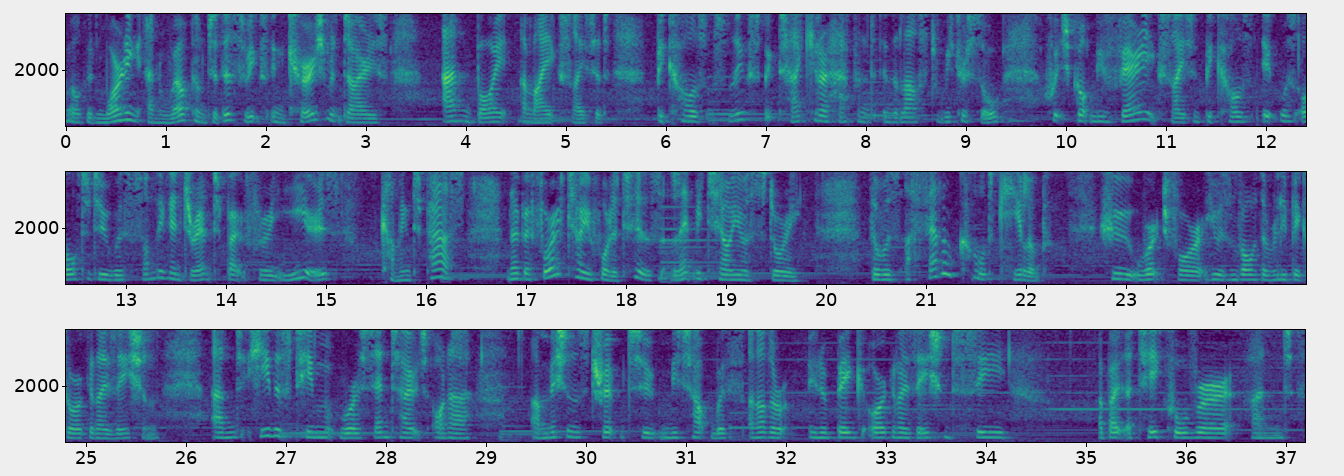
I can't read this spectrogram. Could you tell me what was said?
Well, good morning and welcome to this week's Encouragement Diaries. And boy, am I excited because something spectacular happened in the last week or so, which got me very excited because it was all to do with something I dreamt about for years coming to pass. Now, before I tell you what it is, let me tell you a story. There was a fellow called Caleb who worked for, he was involved with a really big organization, and he and his team were sent out on a, a missions trip to meet up with another, you know, big organization to see about a takeover and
